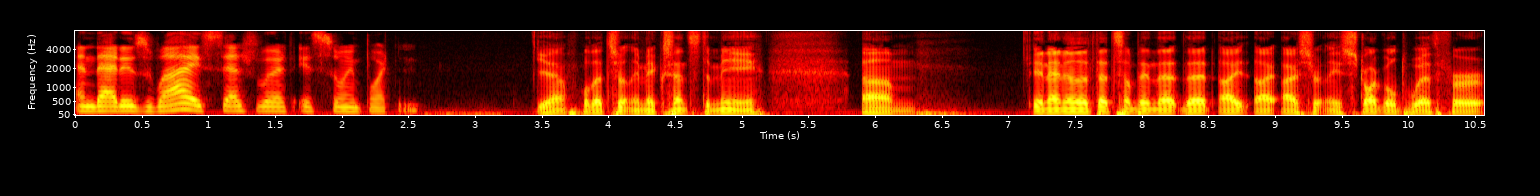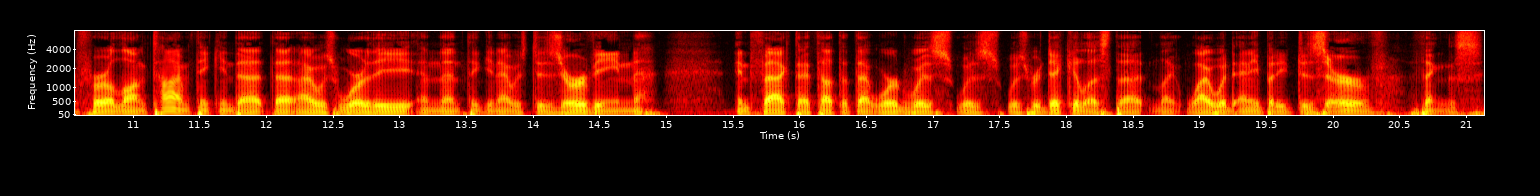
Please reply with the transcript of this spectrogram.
and that is why self-worth is so important. Yeah, well, that certainly makes sense to me. Um, and I know that that's something that that I, I, I, certainly struggled with for, for a long time, thinking that that I was worthy, and then thinking I was deserving in fact, I thought that that word was was was ridiculous. That like, why would anybody deserve things?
